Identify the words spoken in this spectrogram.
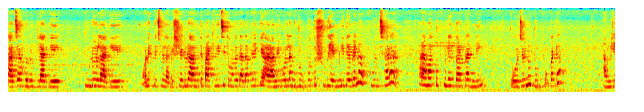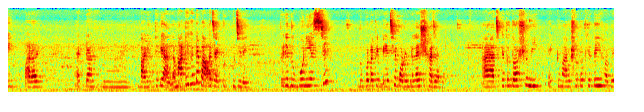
কাঁচা হলুদ লাগে, তুলো লাগে, অনেক কিছু লাগে, সেগুলো আনতে পাঠিয়েছি তোমাদের দাদা ভাইকে আর আমি বললাম, দুব্বো তো শুধু এমনি দেবে না, ফুল ছাড়া, আর আমার তো ফুলের দরকার নেই। তো ওই জন্য দুব্বো কাটা আমি এই পাড়ার একটা বাড়ির থেকে আনলাম। মাঠে ঘাটে পাওয়া যায় একটু খুঁজলেই। তো এই যে দুব্বো নিয়ে এসছে, দুব্বোটাকে বেছে বরণ ডালায় সাজাবো। আর আজকে তো দশমী, একটু মাংস তো খেতেই হবে।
